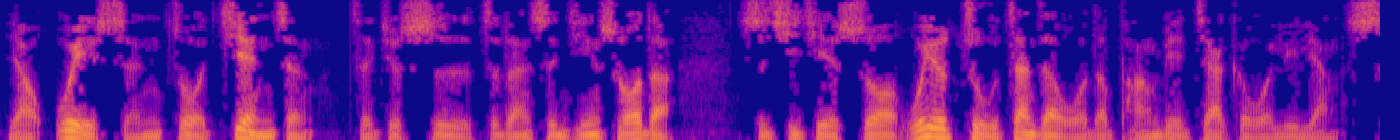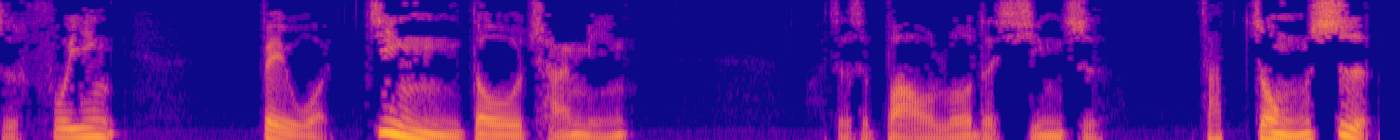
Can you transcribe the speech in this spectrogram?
要为神做见证。这就是这段圣经说的十七节说：“唯有主站在我的旁边，加给我力量，使福音被我尽都传明。”这是保罗的心志，他总是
